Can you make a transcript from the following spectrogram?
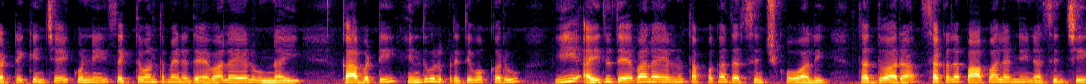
గట్టెక్కించే కొన్ని శక్తివంతమైన దేవాలయాలు ఉన్నాయి. కాబట్టి హిందువులు ప్రతి ఒక్కరూ ఈ ఐదు దేవాలయాలను తప్పక దర్శించుకోవాలి. తద్వారా సకల పాపాలన్నీ నశించి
